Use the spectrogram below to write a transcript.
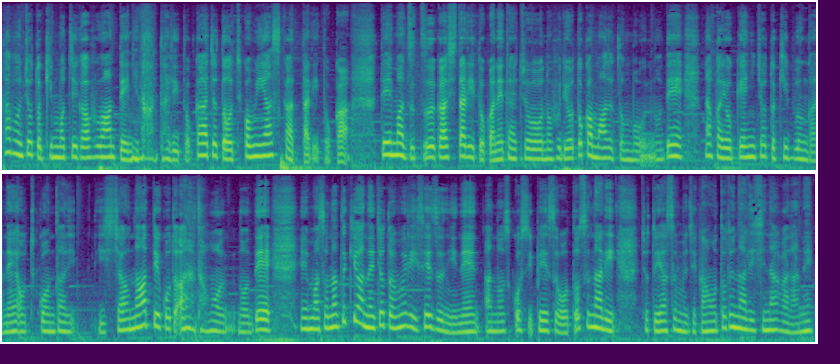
多分ちょっと気持ちが不安定になったりとか ちょっと落ち込みやすかったりとかでまあ頭痛がしたりとかね体調の不良とかもあると思うのでなんか余計にちょっと気分がね落ち込んだりしちゃうなっていうこと あると思うので、えーまあそんな時はねちょっと無理せずにねあの少しペースを落とすなりちょっと休む時間を取るなりしながらね、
